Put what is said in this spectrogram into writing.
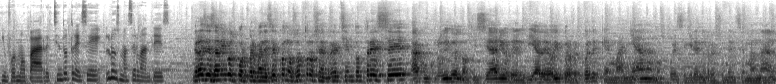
Informó para Red 113 Luzma Cervantes. Gracias amigos por permanecer con nosotros en Red 113. Ha concluido el noticiario del día de hoy, pero recuerde que mañana nos puede seguir en el resumen semanal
